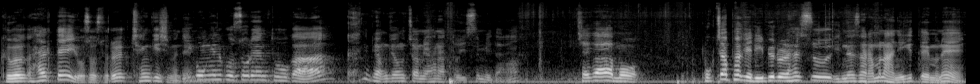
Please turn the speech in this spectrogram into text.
그거 할때 요소수를 챙기시면 돼요. 2019 소렌토가 큰 변경점이 하나 또 있습니다. 제가 뭐 복잡하게 리뷰를 할 수 있는 사람은 아니기 때문에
